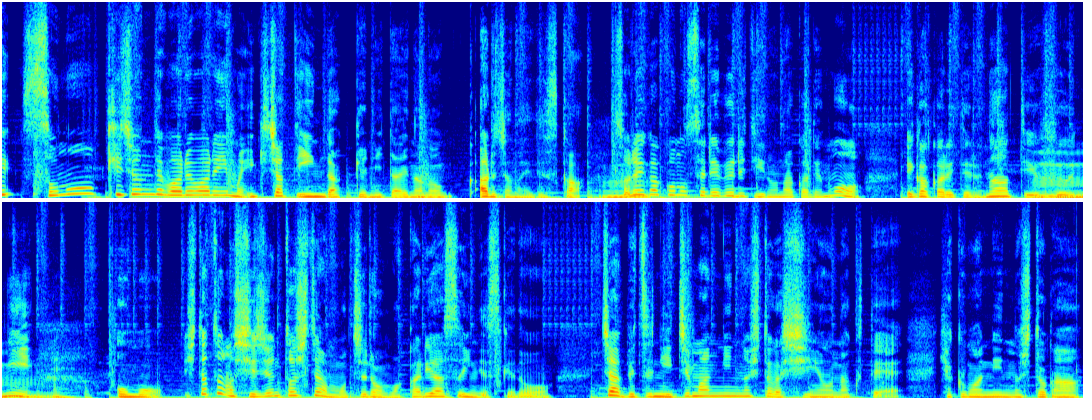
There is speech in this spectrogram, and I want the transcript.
えその基準で我々今生きちゃっていいんだっけみたいなのあるじゃないですか、うん。それがこのセレブリティの中でも描かれてるなっていう風に思う。一つの基準としてはもちろん分かりやすいんですけどじゃあ別に1万人の人が信用なくて100万人の人が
